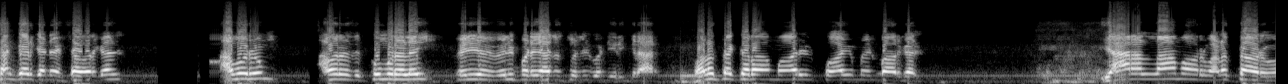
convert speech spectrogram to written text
சங்கர் கணேஷ் அவர்கள் அவரும் அவரது குமுறலை வெளியே வெளிப்படையாக சொல்லிக் கொண்டிருக்கிறார். வளர்த்தக்கரா மாறில் பாயும் என்பார்கள். யாரெல்லாம் அவர் வளர்த்தாரோ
